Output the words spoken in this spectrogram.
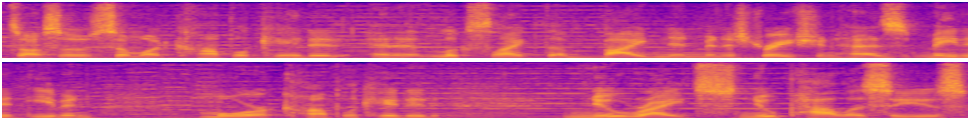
It's also somewhat complicated, and it looks like the Biden administration has made it even more complicated. New rights, new policies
